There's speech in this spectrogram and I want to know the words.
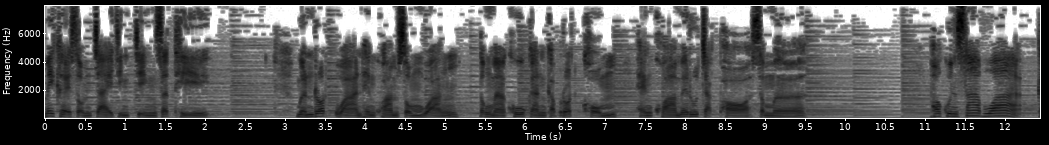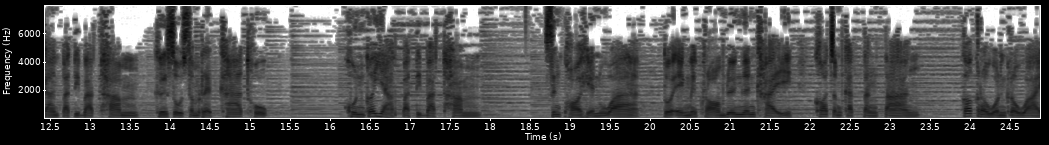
ไม่เคยสมใจจริง ๆสักที เหมือนรสหวานแห่งความสมหวังต้องมาคู่กันกับรสขม แห่งความไม่รู้จักพอเสมอ พอคุณทราบว่าการปฏิบัติธรรมคือสูตรสำเร็จค่าทุกข์ คุณก็อยากปฏิบัติธรรม ซึ่งพอเห็นว่าตัวเองไม่พร้อมด้วยเงื่อนไข ข้อจำกัดต่างๆ ก็กระวนกระวาย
